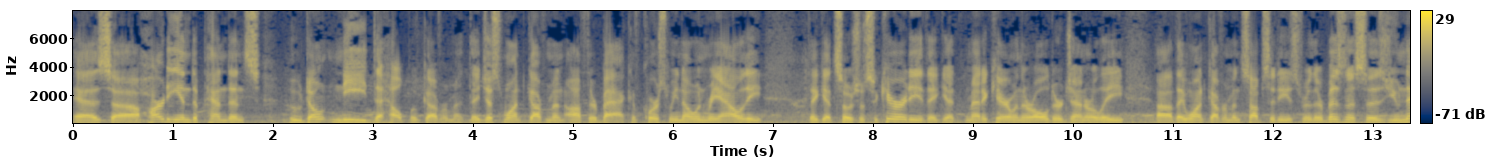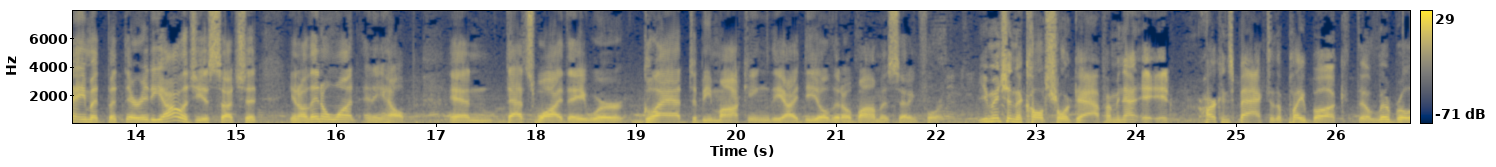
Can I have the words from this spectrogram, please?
as uh, hardy independents who don't need the help of government. They just want government off their back. Of course, we know in reality they get Social Security, they get Medicare when they're older generally, uh, they want government subsidies for their businesses, you name it, but their ideology is such that, you know, they don't want any help. And that's why they were glad to be mocking the ideal that Obama is setting forth. You mentioned the cultural gap. I mean, that, it, it harkens back to the playbook, the liberal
